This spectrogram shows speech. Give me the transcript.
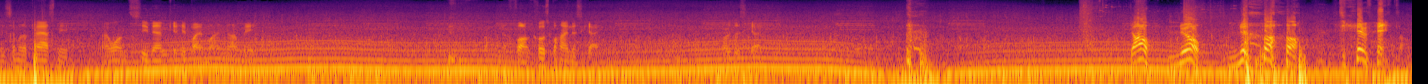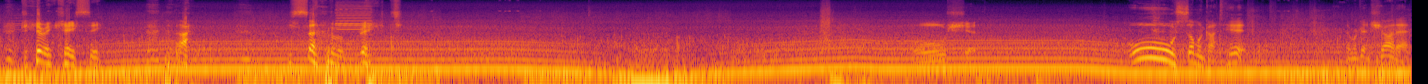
Need someone to pass me. I want to see them get hit by mine, not me. I'm gonna fall close behind this guy. Or this guy. oh! No! No! Damn it! Damn it, Casey. son of a bitch. Oh, shit. Oh, someone got hit. And we're getting shot at.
